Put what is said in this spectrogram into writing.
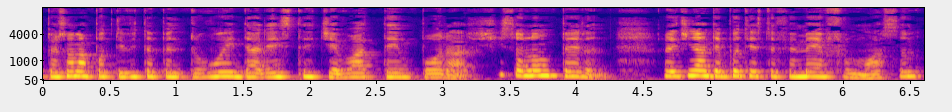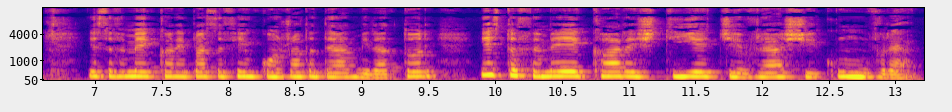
persoana potrivită pentru voi, dar este ceva temporar. Și să luăm pe rând. Regina de băt este o femeie frumoasă, este o femeie care îi place să fie înconjurată de admiratori, este o femeie care știe ce vrea și cum vrea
